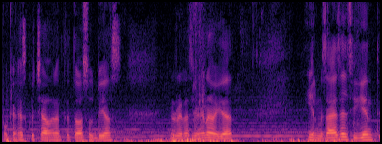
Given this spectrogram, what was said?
o que han escuchado durante todas sus vidas en relación a Navidad. Y el mensaje es el siguiente.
